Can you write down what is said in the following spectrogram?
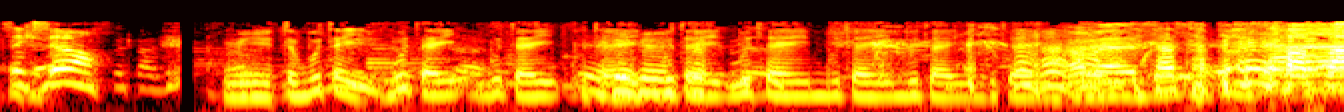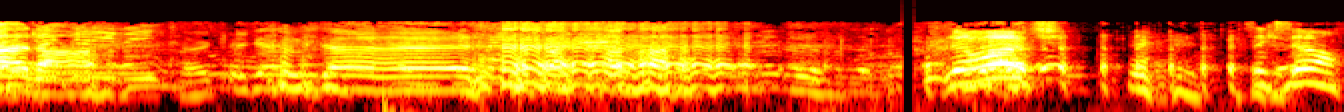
C'est excellent. Minute bouteille, bouteille, bouteille, bouteille, bouteille, bouteille, bouteille, bouteille, bouteille. Non, mais ça, ça passera pas. Le roach C'est excellent.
